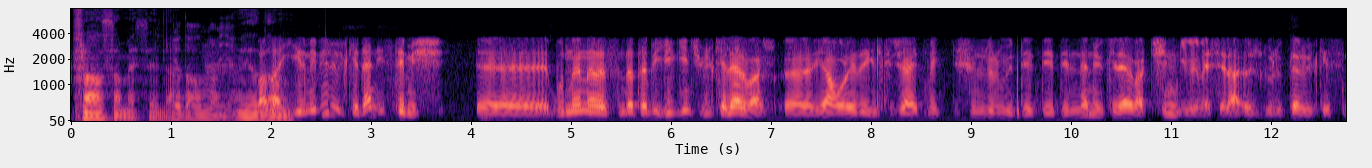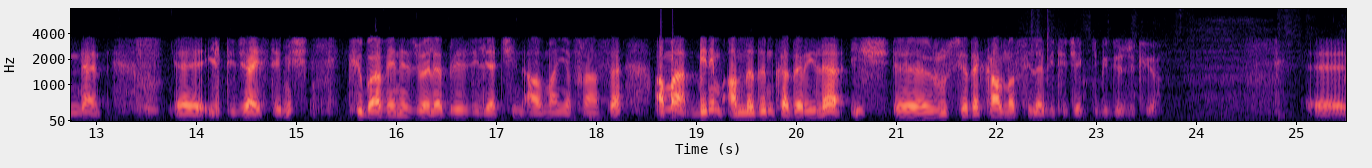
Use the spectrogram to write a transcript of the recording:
Fransa mesela. Ya da Almanya. Ya Valla 21 ülkeden istemiş. Ee, bunların arasında tabii ilginç ülkeler var. Ee, ya oraya da iltica etmek düşünülür mü denilen ülkeler var. Çin gibi mesela özgürlükler ülkesinden e, iltica istemiş. Küba, Venezuela, Brezilya, Çin, Almanya, Fransa. Ama benim anladığım kadarıyla iş e, Rusya'da kalmasıyla bitecek gibi gözüküyor. E,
